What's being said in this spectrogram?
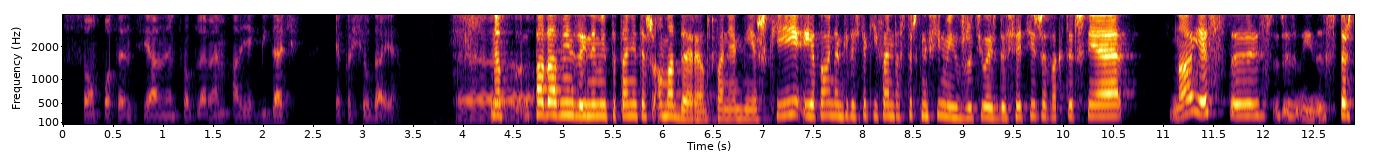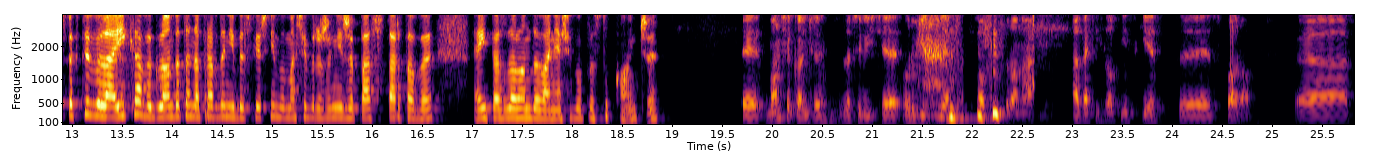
są potencjalnym problemem, ale jak widać, jakoś się udaje. E, No, pada między innymi pytanie też o Maderę od pani Agnieszki. Ja pamiętam kiedyś taki fantastyczny filmik wrzuciłeś do sieci, że faktycznie no jest y, z, perspektywy laika wygląda to naprawdę niebezpiecznie, bo ma się wrażenie, że pas startowy i pas do lądowania się po prostu kończy. E, Bo on się kończy, rzeczywiście, urwiskiem po obu stronach, ale takich lotnisk jest e, sporo. E,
